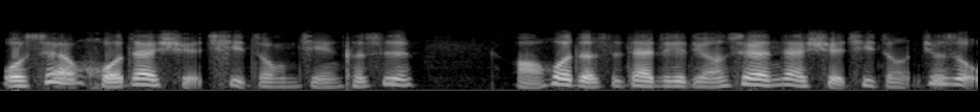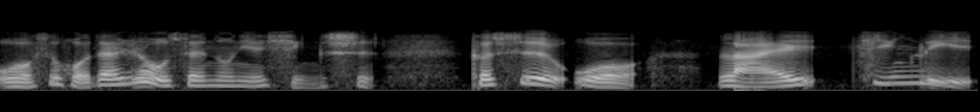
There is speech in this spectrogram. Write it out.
我虽然活在血气中间，可是。”啊，或者是在这个地方，虽然在血气中，就是我是活在肉身中间行事，可是我来经历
